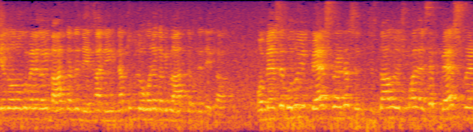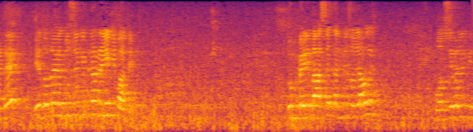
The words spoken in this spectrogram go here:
ये दोनों को मैंने कभी बात करते देखा नहीं, ना तुम लोगों ने कभी बात करते देखा। और मैं ऐसे बोलूँ, ये बेस्ट फ्रेंड है, सिद्धार्थ और यशपाल ऐसे बेस्ट फ्रेंड है, ये दोनों एक दूसरे की बिना नहीं की बातें तुम मेरी बात से कन्विंस हो जाओगे? पॉसिबल नहीं।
